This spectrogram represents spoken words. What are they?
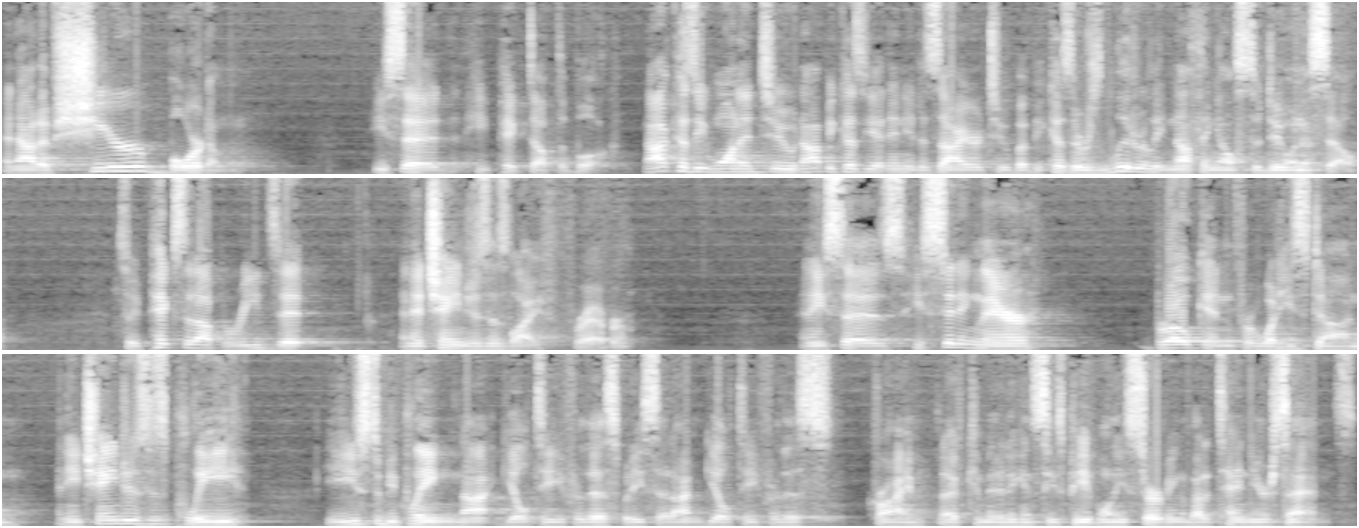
And out of sheer boredom, he said he picked up the book. Not because he wanted to, not because he had any desire to, but because there was literally nothing else to do in a cell. So he picks it up, reads it, and it changes his life forever. And he says he's sitting there broken for what he's done, and he changes his plea. He used to be pleading not guilty for this, but he said, I'm guilty for this crime that I've committed against these people, and he's serving about a 10 year sentence.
